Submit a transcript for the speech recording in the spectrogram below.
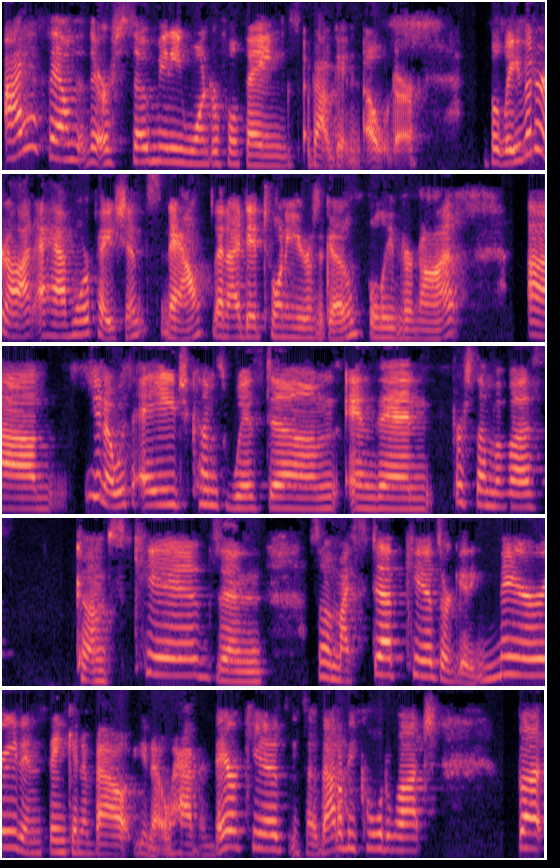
I have found that there are so many wonderful things about getting older. Believe it or not, I have more patience now than I did 20 years ago. Believe it or not. Um, you know, with age comes wisdom, and then for some of us, comes kids and some of my stepkids are getting married and thinking about, you know, having their kids. And so that'll be cool to watch. But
